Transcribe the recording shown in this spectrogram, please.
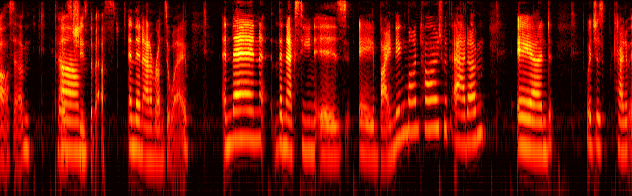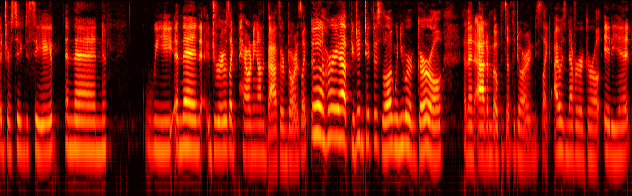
awesome. because Um, she's the best. and then Adam runs away. And then the next scene is a binding montage with Adam, and which is kind of interesting to see. And then we, and then Drew is like pounding on the bathroom door and is like, "Oh, hurry up! You didn't take this long when you were a girl." And then Adam opens up the door and he's like, "I was never a girl, idiot."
